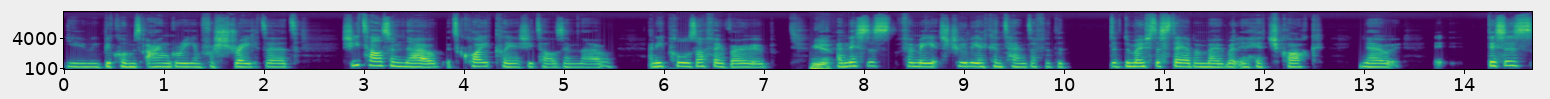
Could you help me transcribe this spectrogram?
you he becomes angry and frustrated. She tells him no. It's quite clear she tells him no. And he pulls off her robe. Yeah. And this is, for me, it's truly a contender for the, the, the most disturbing moment in Hitchcock. You know, it- this is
